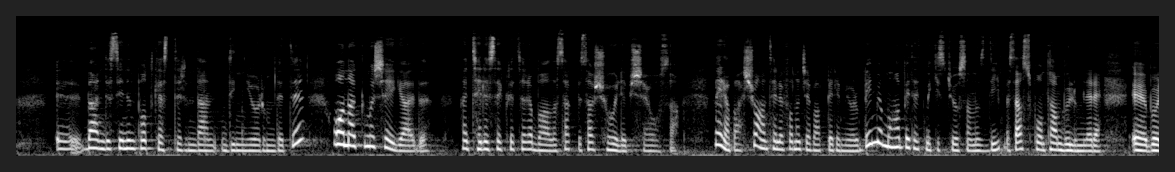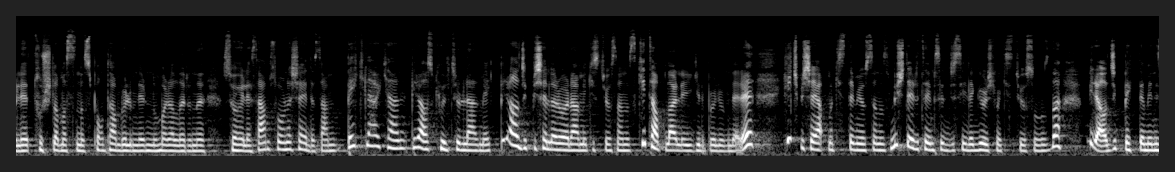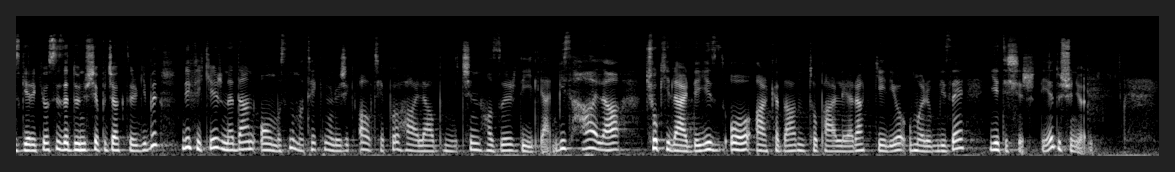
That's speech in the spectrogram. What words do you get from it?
e, ben de senin podcastlerinden dinliyorum dedi. O an aklıma şey geldi. Hani telesekretere bağlasak mesela şöyle bir şey olsa. Merhaba şu an telefona cevap veremiyorum. Benimle muhabbet etmek istiyorsanız deyip mesela spontan bölümlere e, böyle tuşlamasını, spontan bölümlerin numaralarını söylesem. Sonra şey desem beklerken biraz kültürlenmek, birazcık bir şeyler öğrenmek istiyorsanız kitaplarla ilgili bölümlere, hiçbir şey yapmak istemiyorsanız müşteri temsilcisiyle görüşmek istiyorsunuz da birazcık beklemeniz gerekiyor. Size dönüş yapacaktır gibi bir fikir neden olmasın ama teknolojik altyapı hala bunun için hazır değil. Yani biz hala çok ilerideyiz. O arkadan toparlayarak geliyor. Umarım bize yetişir diye düşünüyorum.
